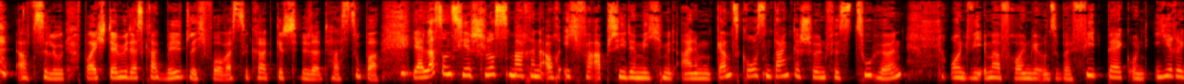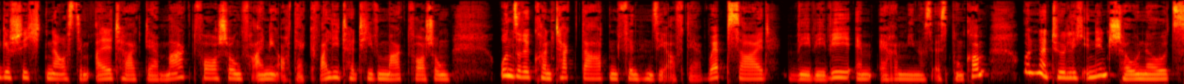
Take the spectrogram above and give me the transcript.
Absolut. Boah, ich stelle mir das gerade bildlich vor, was du gerade geschildert hast. Super. Ja, lass uns hier Schluss machen. Auch ich verabschiede mich mit einem ganz großen Dankeschön fürs Zuhören. Und wie immer freuen wir uns über Feedback und Ihre Geschichten aus dem Alltag der Marktforschung, vor allen Dingen auch der qualitativen Marktforschung. Unsere Kontaktdaten finden Sie auf der Website www.mr-s.com und natürlich in den Show Notes.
